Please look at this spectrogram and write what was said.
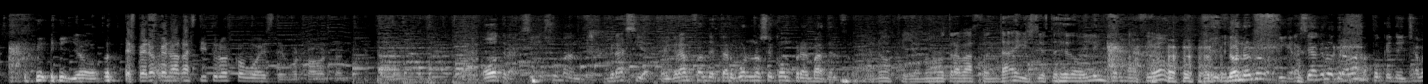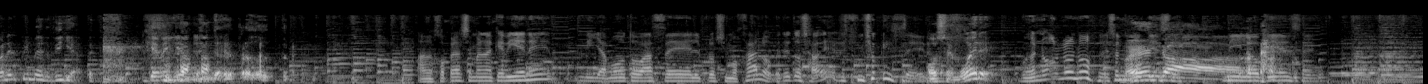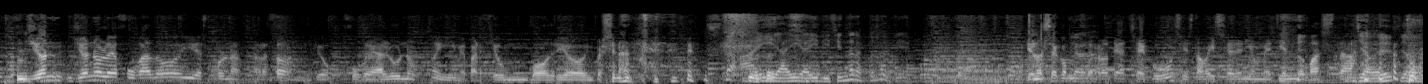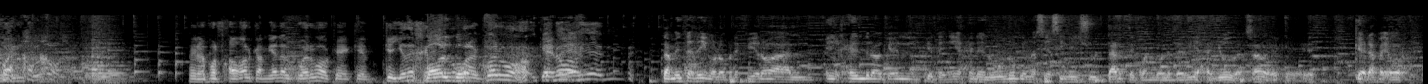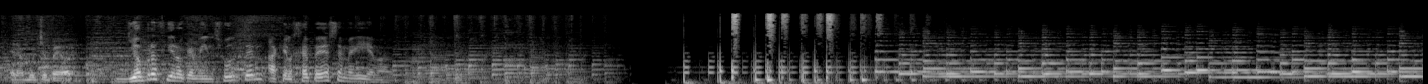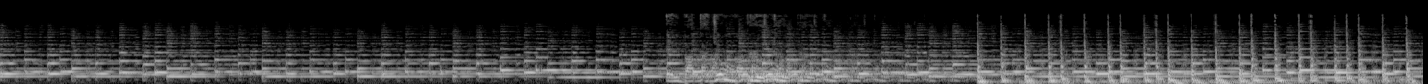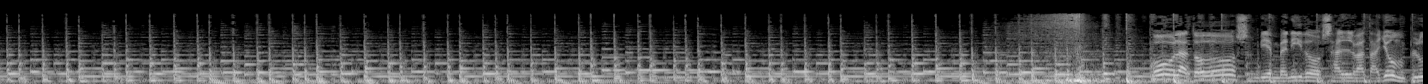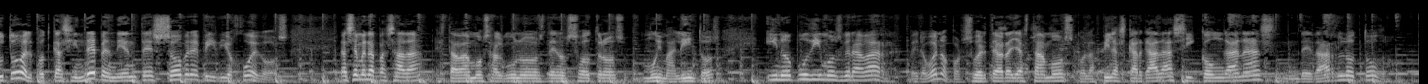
y yo. Espero que no hagas títulos como este, por favor, Tony. Otra, sigue sumando. Gracias. El gran fan de Star Wars no se compra el Battlefront. Bueno, es que yo no trabajo en DICE, yo te doy la información. No, no, no. Y gracias a que no trabajas porque te echaban el primer día. Que veía entender el producto. A lo mejor para la semana que viene Miyamoto hace el próximo Halo, vete tú a saber, yo qué sé. O se muere. Bueno, no, no, eso no Venga. lo pienses. Ni lo pienses. Yo, yo no lo he jugado y es por una razón. Yo jugué al 1 y me pareció un bodrio impresionante. Ahí, ahí, ahí, diciendo las cosas bien. Yo no sé cómo Claro. cerró THQ si estabais Serenion metiendo pasta. Ya ves, ya ves. Pero por favor, cambiad al cuervo, que, que, que yo dejé todo por el cuervo, que ¿Qué no va bien. También te digo, lo prefiero al engendro aquel que tenías en el 1 que no hacía sin insultarte cuando le pedías ayuda, ¿sabes? Que, que era peor, era mucho peor. Yo prefiero que me insulten a que el GPS me guíe mal. Hola a todos, bienvenidos al Batallón Pluto, el podcast independiente sobre videojuegos. La semana pasada estábamos algunos de nosotros muy malitos y no pudimos grabar, pero bueno, por suerte ahora ya estamos con las pilas cargadas y con ganas de darlo todo.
